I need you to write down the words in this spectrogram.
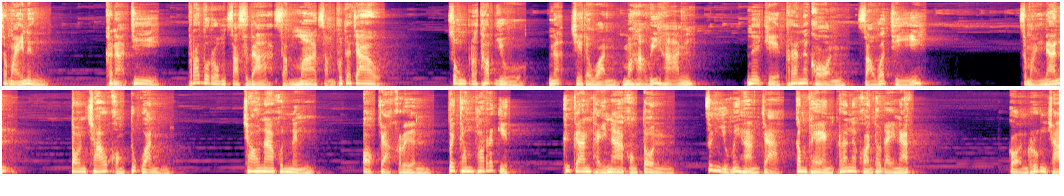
สมัยหนึ่ง ขณะที่พระบรมศาสดาสัมมาสัมพุทธเจ้า ทรงประทับอยู่ ณเชตวันมหาวิหาร ในเขตพระนคร สาวัตถี สมัยนั้น ตอนเช้าของทุกวัน ชาวนาคนหนึ่ง ออกจากเรือนไปทำภารกิจ คือการไถนาของตน ซึ่งอยู่ไม่ห่างจากกำแพงพระนครเท่าใดนัก ก่อนรุ่งเช้า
